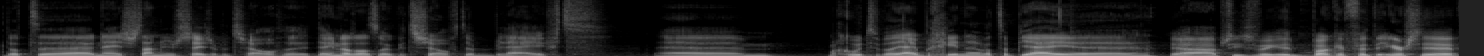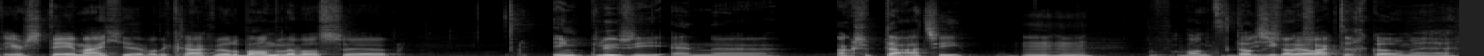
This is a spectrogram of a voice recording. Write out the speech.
Dat, eh, nee, ze staan nu steeds op hetzelfde. Ik denk dat dat ook hetzelfde blijft. Ehm, maar goed, wil jij beginnen? Wat heb jij... eh, Ja, precies. Ik pak even het eerste, het eerste themaatje wat ik graag wilde behandelen was eh, inclusie en eh, acceptatie. mhm. Want Dat is, ik ook wel, vaak terugkomen.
